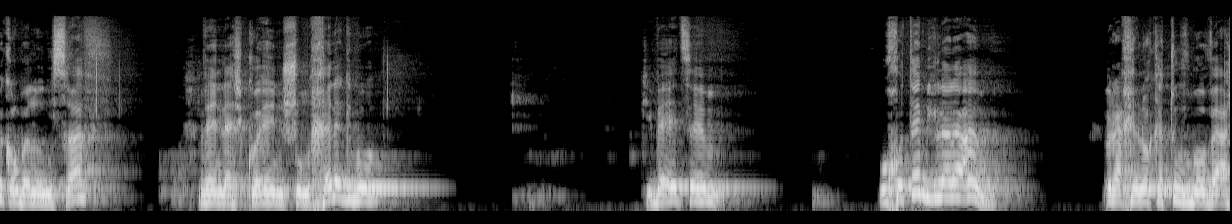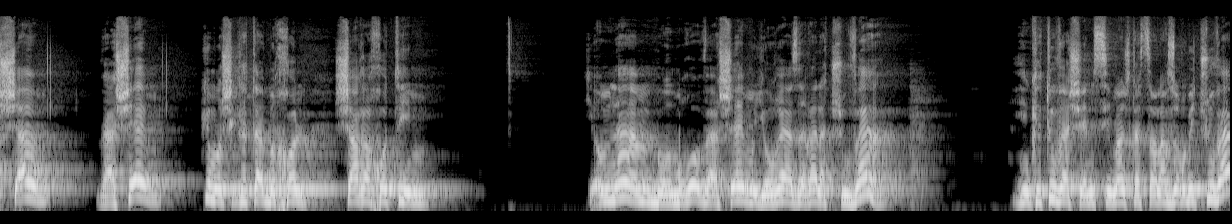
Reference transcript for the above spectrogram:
וקורבנו נשרף, ואין לכהן שום חלק בו, כי בעצם הוא חוטא בגלל העם, ולכן לא כתוב בו ואשם והשם, כמו שכתב בכל שאר החוטאים. כי אמנם באומרו והשם יורה אזהרה לתשובה, אם כתוב והשם סימן שאתה צריך לחזור בתשובה,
